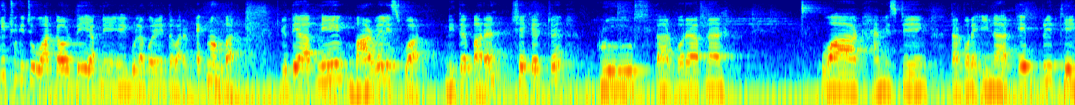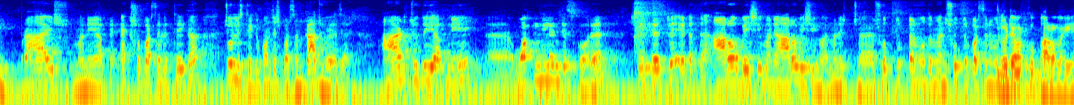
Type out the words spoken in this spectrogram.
কিছু কিছু ওয়ার্কআউট দিয়ে আপনি এইগুলা করে নিতে পারেন। এক নম্বর, যদি আপনি বারবেল স্কোয়াড দিতে পারেন, সেক্ষেত্রে গ্রুটস তারপরে আপনার কোয়াড হ্যামস্ট্রিং তারপরে ইনার এভরিথিং প্রায় মানে আপনি একশো পার্সেন্টের থেকে চল্লিশ থেকে পঞ্চাশ পার্সেন্ট কাজ হয়ে যায়। আর যদি আপনি ওয়াকিং লেঞ্জেস করেন সেক্ষেত্রে এটাতে আরও বেশি মানে আরও বেশি হয়। মানে সত্তরটার মতো মানে সত্তর পার্সেন্টের মতো ওটা আমার খুব ভালো লাগে।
